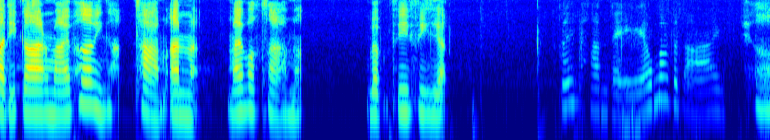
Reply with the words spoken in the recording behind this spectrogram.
วัสดิการไม้เพิ่มอีกสามอันอะไม้บอกสามอะแบบฟรีๆอะไม่ทันแล้วไม่เป็นไร ใช่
